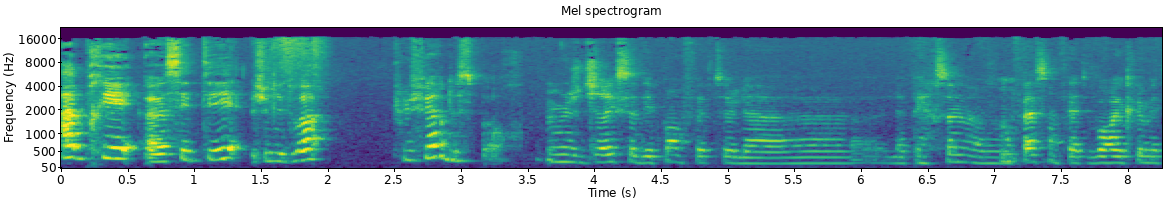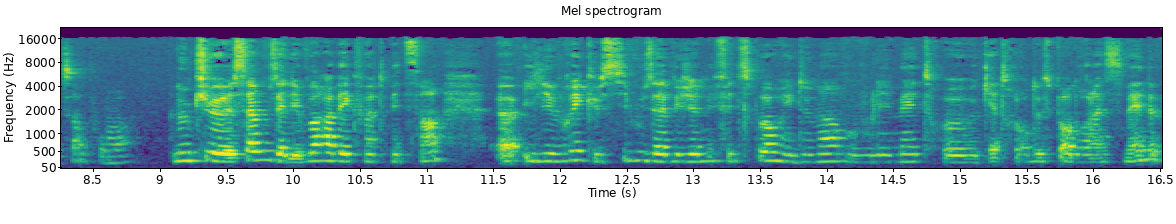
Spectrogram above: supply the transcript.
Après, euh, c'était je ne dois plus faire de sport. Je dirais que ça dépend en fait de la, la personne en Mm. face, en fait, voir avec le médecin pour moi. Donc euh, ça, vous allez voir avec votre médecin. Euh, il est vrai que si vous avez jamais fait de sport et demain vous voulez mettre 4 heures de sport dans la semaine,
